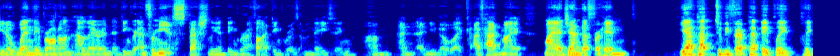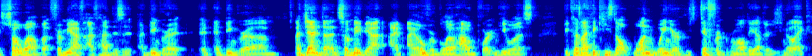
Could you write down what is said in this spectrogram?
you know, when they brought on Haller and Adingra, and for me especially Adingra, I thought Adingra was amazing. Um, and and you know, like I've had my my agenda for him. Yeah, Pep, to be fair, Pepe played played so well, but for me, I've I've had this Adingra Adingra um, agenda, and so maybe I, I I overblow how important he was because I think he's the one winger who's different from all the others. You know, like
